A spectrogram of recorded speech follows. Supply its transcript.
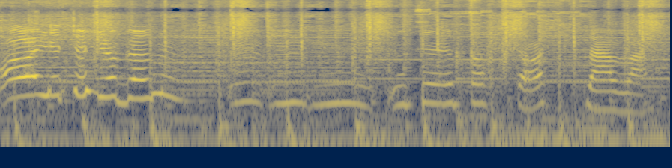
Olha, eu tô jogando um, um, um, um, um, um, um,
